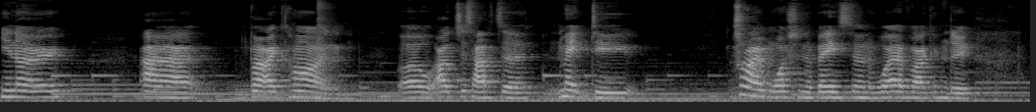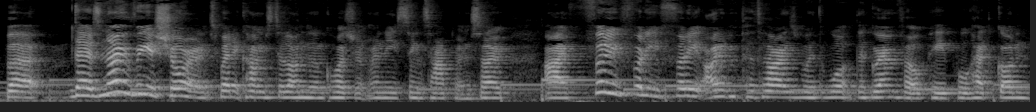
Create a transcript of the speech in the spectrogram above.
you know, uh, but I can't. Well, I'll just have to make do, try and wash in the basin, whatever I can do. But there's no reassurance when it comes to London Quadrant when these things happen. So I fully, fully, fully empathise with what the Grenfell people had gone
